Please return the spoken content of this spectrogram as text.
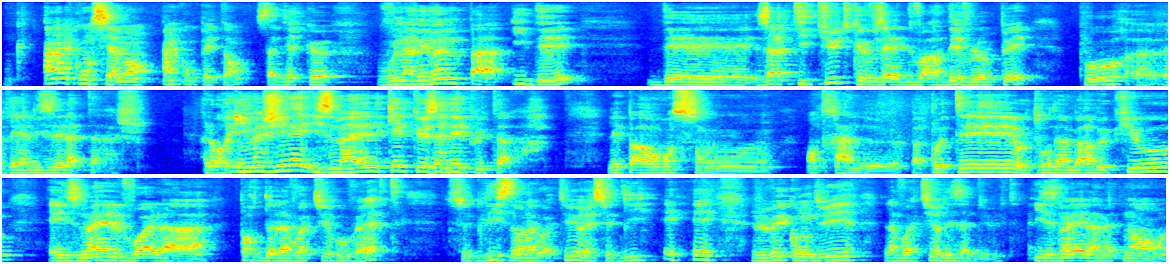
Donc, inconsciemment incompétent, c'est-à-dire que vous n'avez même pas idée des aptitudes que vous allez devoir développer pour euh, réaliser la tâche. Alors imaginez Ismaël quelques années plus tard. Les parents sont en train de papoter autour d'un barbecue et Ismaël voit la porte de la voiture ouverte se glisse dans la voiture et se dit je vais conduire la voiture des adultes. Ismaël a maintenant euh,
